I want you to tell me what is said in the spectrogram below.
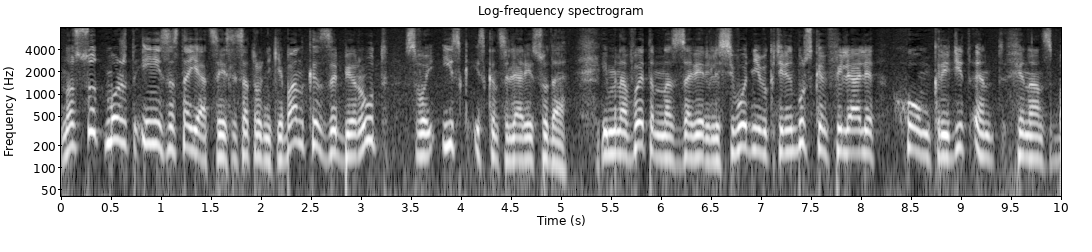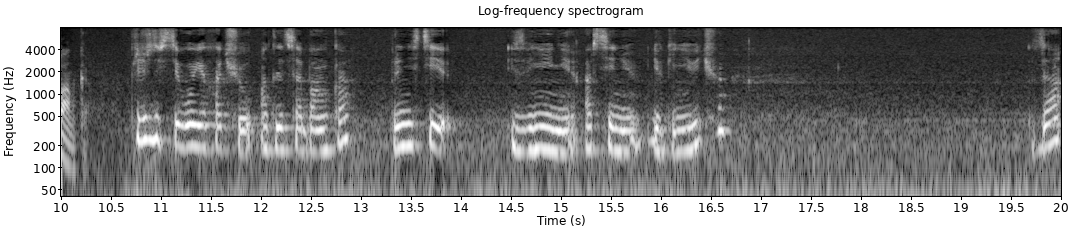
Но суд может и не состояться, если сотрудники банка заберут свой иск из канцелярии суда. Именно в этом нас заверили сегодня в Екатеринбургском филиале Home Credit and Finance банка. Прежде всего я хочу от лица банка принести извинения Арсению Евгеньевичу за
